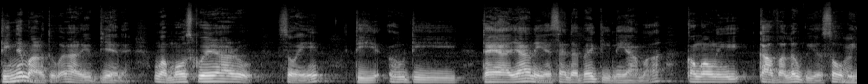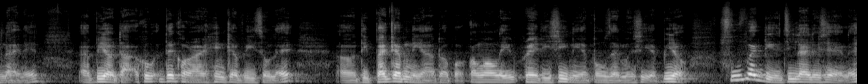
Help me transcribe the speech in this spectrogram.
ဒီနှစ်မှာတော့သူအဲ့ဒါတွေပြင်တယ်ဥပမာ Mosquera တို့ဆိုရင် ဒီဒီဟိုဒီဒဏ်ရာရနေတဲ့ center back ဒီနေရာမှာကောင်းကောင်းလေး cover လုပ်ပြီးတော့ဆော့ပေးနိုင်တယ်အဲပြီးတော့ဒါအခုအသစ်ခေါ်ရတဲ့ Hinkavi ဆိုလဲဒီ backup နေရာတော့ပေါ့ကောင်းကောင်းလေး ready ရှိနေတဲ့ပုံစံမျိုးရှိရပြီးတော့ full back တွေကိုကြည့်လိုက်လို့ရှိရင်လေ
